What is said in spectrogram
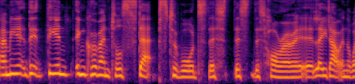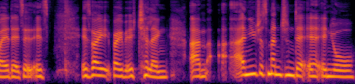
I mean, the the in, incremental steps towards this this this horror it, it laid out in the way it is it is is very very very chilling. Um, and you just mentioned it in, in your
